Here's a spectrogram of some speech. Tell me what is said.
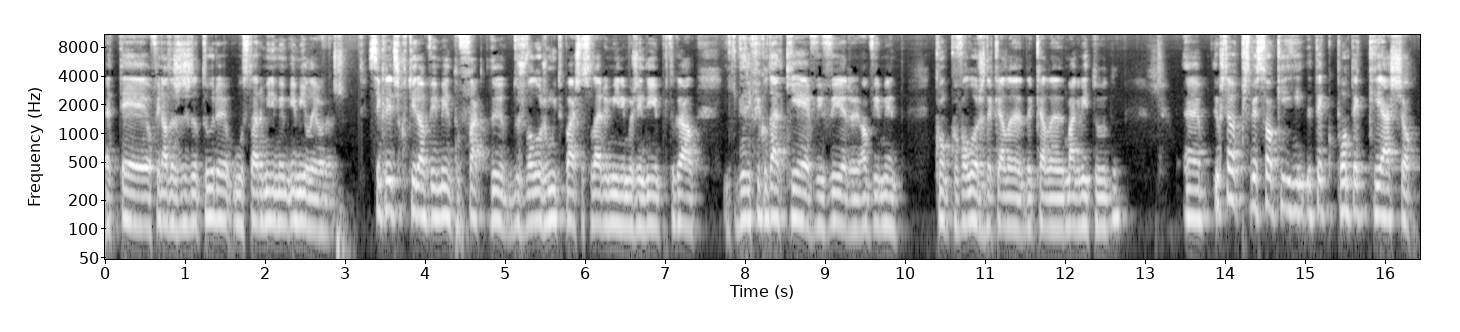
até ao final da legislatura o salário mínimo em mil euros. Sem querer discutir, obviamente, o facto de, dos valores muito baixos do salário mínimo hoje em dia em Portugal e da dificuldade que é viver, obviamente, com, com valores daquela, daquela magnitude, eu gostava de perceber só aqui até que ponto é que acham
